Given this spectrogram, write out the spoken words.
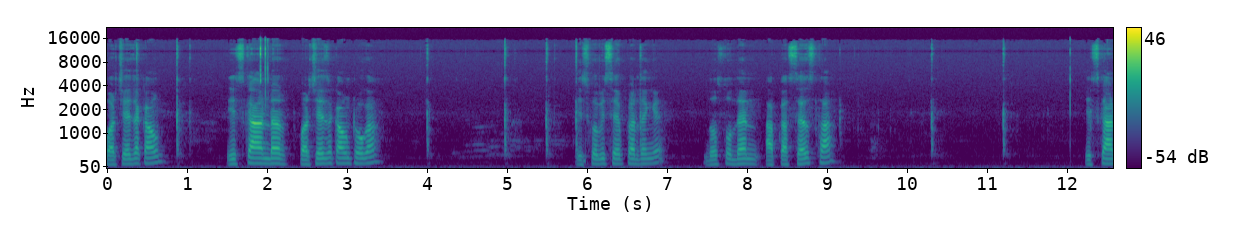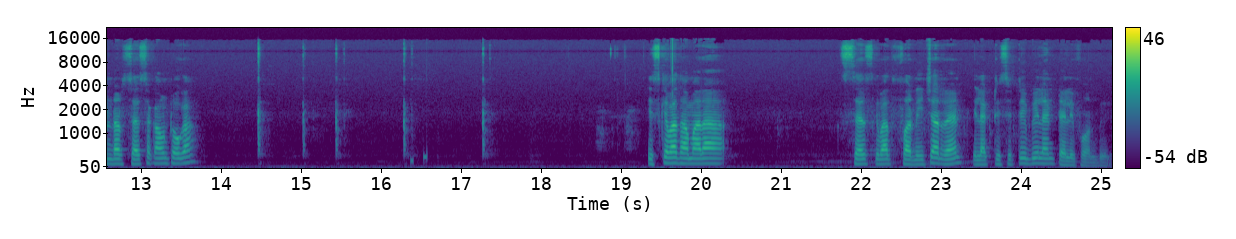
परचेज अकाउंट इसका अंडर परचेज अकाउंट होगा। इसको भी सेव कर देंगे। दोस्तों देन आपका सेल्स था। इसका अंडर सेल्स अकाउंट होगा। इसके बाद हमारा सेल्स के बाद furniture rent electricity bill and telephone bill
